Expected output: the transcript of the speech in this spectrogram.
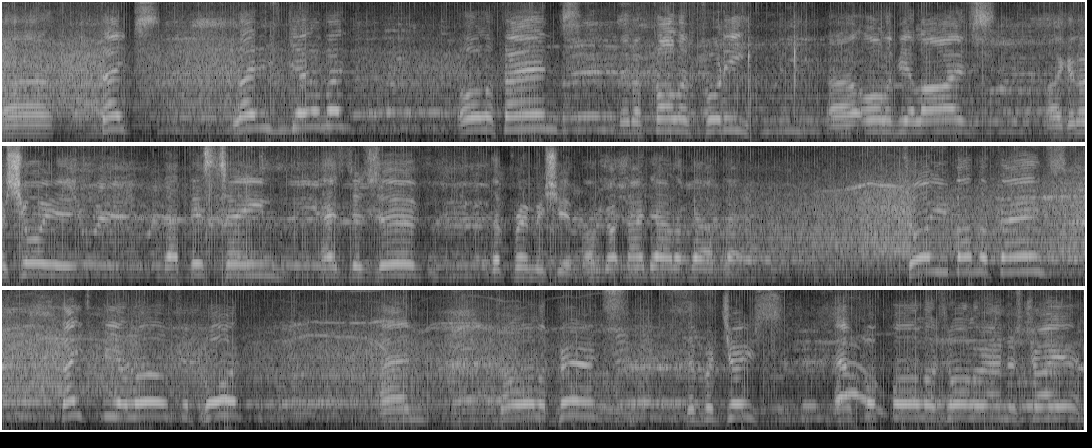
Uh, thanks, ladies and gentlemen, all the fans that have followed footy uh, all of your lives. I can assure you that this team has deserved the premiership. I've got no doubt about that. To all you Bomber fans, thanks for your loyal support and to all the parents that produce our footballers all around Australia,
